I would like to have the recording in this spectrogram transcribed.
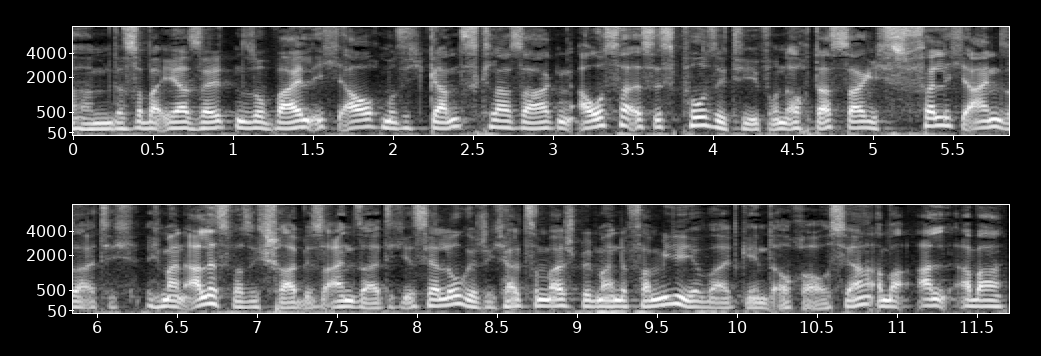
Ähm, das ist aber eher selten so, weil ich auch, muss ich ganz klar sagen, außer es ist positiv und auch das sage ich ist völlig einseitig. Ich meine, alles, was ich schreibe, ist einseitig, ist ja logisch. Ich halte zum Beispiel meine Familie weitgehend auch raus, ja. Aber, aber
